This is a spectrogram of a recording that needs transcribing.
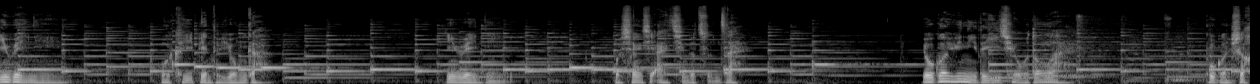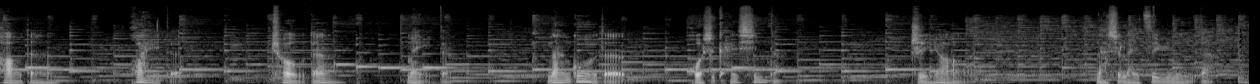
因为你我可以变得勇敢。因为你我相信爱情的存在。有关于你的一切我都爱。不管是好的坏的丑的美的难过的或是开心的只要那是来自于你的。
